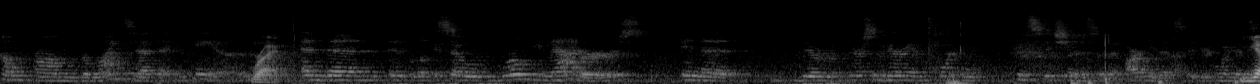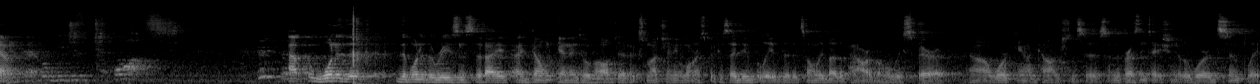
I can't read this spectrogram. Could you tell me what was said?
come from the mindset that you can. Right. And then, it, so worldview matters in that there, there are some very important constituents of the arguments that you're going to yeah. that will be just tossed. Uh, one of the, the, one of the reasons that I, I don't get into apologetics much anymore is because I do believe that it's only by the power of the Holy Spirit uh, working on consciences and the presentation of the word simply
